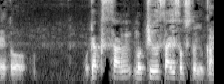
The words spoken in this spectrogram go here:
えっ、と、お客さんの救済措置というか、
